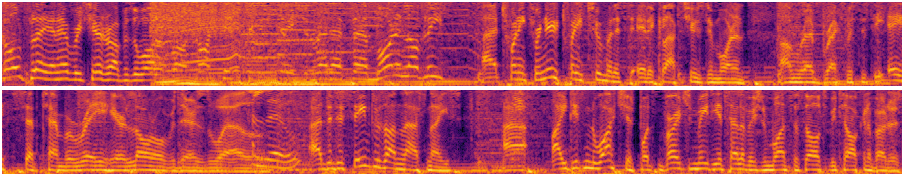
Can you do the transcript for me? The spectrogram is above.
Coldplay and every teardrop is a waterfall. Hit music station, Red FM. Morning, lovelies. Uh, 23, nearly 22 minutes to 8 o'clock Tuesday morning on Red Breakfast. It's the 8th September. Ray here, Laura over there as well. Hello. Uh, the Deceived was on last night. Uh, I didn't watch it, but Virgin Media Television wants us all to be talking about it.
